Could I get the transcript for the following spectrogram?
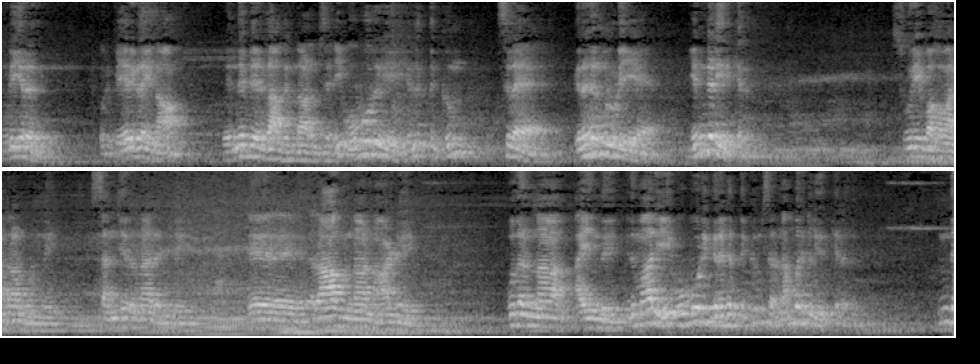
முடிகிறது. ஒரு பெயர்களை நாம் எந்த பெயர்களாக இருந்தாலும் சரி ஒவ்வொரு எழுத்துக்கும் சில கிரகங்களுடைய எண்கள் இருக்கிறது. சூரிய பகவான்னால் ஒன்று சந்திரனா ரெண்டு ராகுனா நாலு புதன்னா ஐந்து இது மாதிரி ஒவ்வொரு கிரகத்துக்கும் சில நம்பர்கள் இருக்கிறது. இந்த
